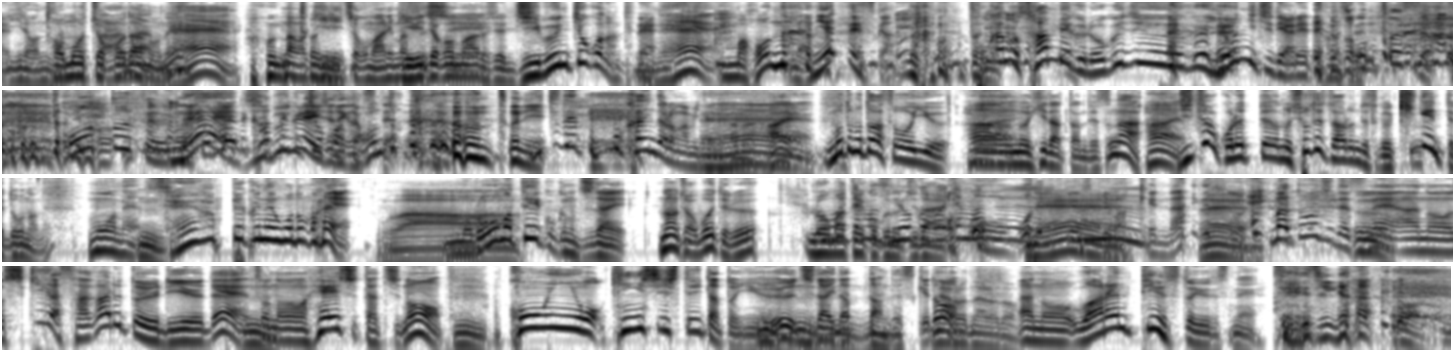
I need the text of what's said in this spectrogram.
いろんな友チョコだのね。まあギリチョコもありますし。ギリチョコもあるし自分チョコなんてね。まあほんな何やってんすか？他の364日でやれって話 本当ですよ。本当ですよ。ね自分チョコって本当本当に。いつでも買えんだろうがみたいな。もともとはそういうの日だったんですが実はこれって諸説あるんですけど期限ってどうなの？もうね1800年ほど前。もうローマ帝国の時代。なんちゃん覚えてる？ローマ帝国の時代。まあ当時ですね、あの士気が下がるという理由で、その兵士たちの婚姻を禁止していたという時代だったんですけど、あのワレンティヌスというですね、成人が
